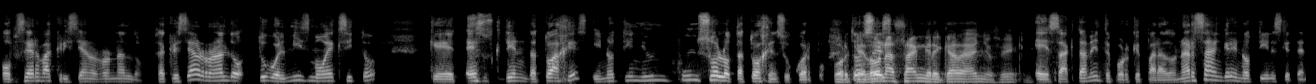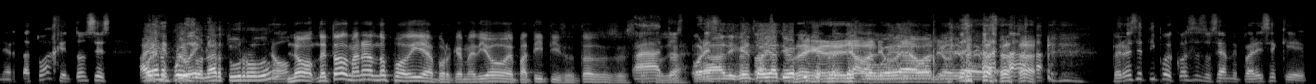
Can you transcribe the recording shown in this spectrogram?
observa a Cristiano Ronaldo. O sea, Cristiano Ronaldo tuvo el mismo éxito que esos que tienen tatuajes y no tiene un, un solo tatuaje en su cuerpo. Porque Entonces, dona sangre cada año, sí. Exactamente, porque para donar sangre no tienes que tener tatuaje. Entonces, Ah, no puedes él- donar tú, Rodo. No. No, de todas maneras no podía porque me dio hepatitis, entonces. este, Ah, pues ya. entonces por eso. ah, dije, entonces ya te dio pinche Ya valió, ya, valió. Pero ese tipo de cosas, o sea, me parece que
